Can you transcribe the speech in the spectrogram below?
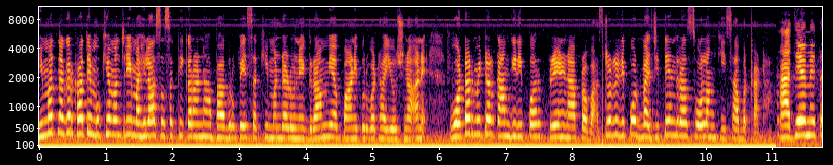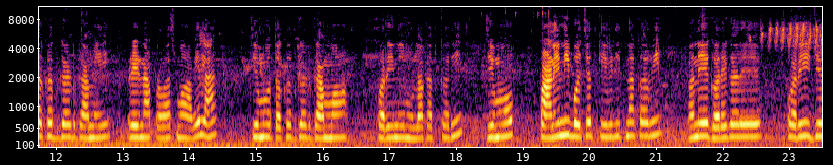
હિંમતનગર ખાતે મુખ્યમંત્રી મહિલા સશક્તિકરણના ભાગરૂપે સખી મંડળોને ગ્રામ્ય પાણી પુરવઠા યોજના અને વોટર મીટર કામગીરી પર પ્રેરણા પ્રવાસ. Story report by Jitendra Solanki, Sabarkantha. આજે અમે તખતગઢ ગામે પ્રેરણા પ્રવાસમાં આવેલા, જેમાં તખતગઢ ગામમાં ફરીને મુલાકાત કરી, જેમાં પાણીની બચત કેવી રીતના કરવી અને ઘરે ઘરે ફરી જે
